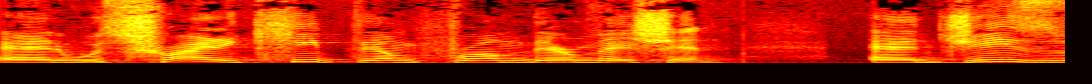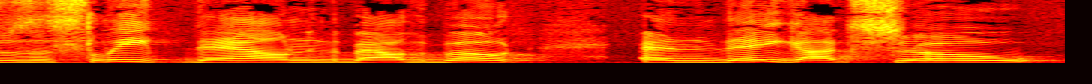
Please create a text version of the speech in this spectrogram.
and was trying to keep them from their mission. And Jesus was asleep down in the bow of the boat, and they got so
